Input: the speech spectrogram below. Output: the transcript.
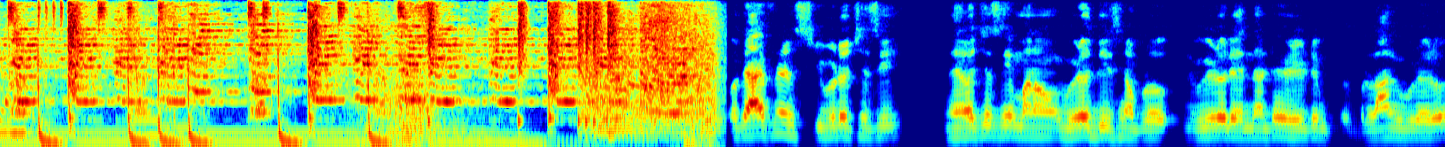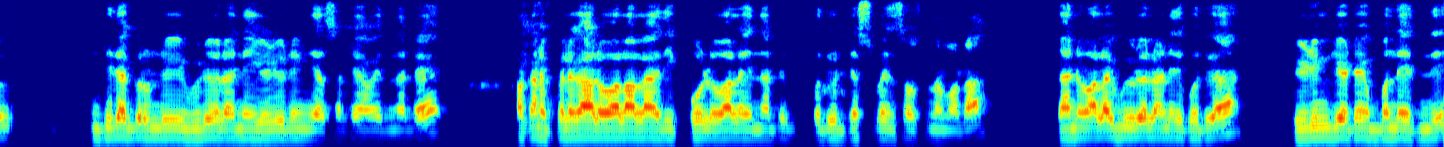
ఓకే హాయ్ ఫ్రెండ్స్ ఈ వీడియో వచ్చేసి నేను వచ్చేసి మనం వీడియో తీసినప్పుడు వీడియోలు ఏంటంటే ఎడిటింగ్ లాంగ్ వీడియోలు ఇంటి దగ్గర ఉండి వీడియోలు అనేవి ఎడిటింగ్ చేస్తుంటే ఏమైందంటే పక్కన పిల్లగాల వల్ల అది కోల్డ్ వల్ల ఏంటంటే కొద్దిగా డిస్టర్బెన్స్ వస్తుందన్నమాట. దానివల్ల వీడియోలు అనేది కొద్దిగా ఎడిటింగ్ చేయడం ఇబ్బంది అవుతుంది.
